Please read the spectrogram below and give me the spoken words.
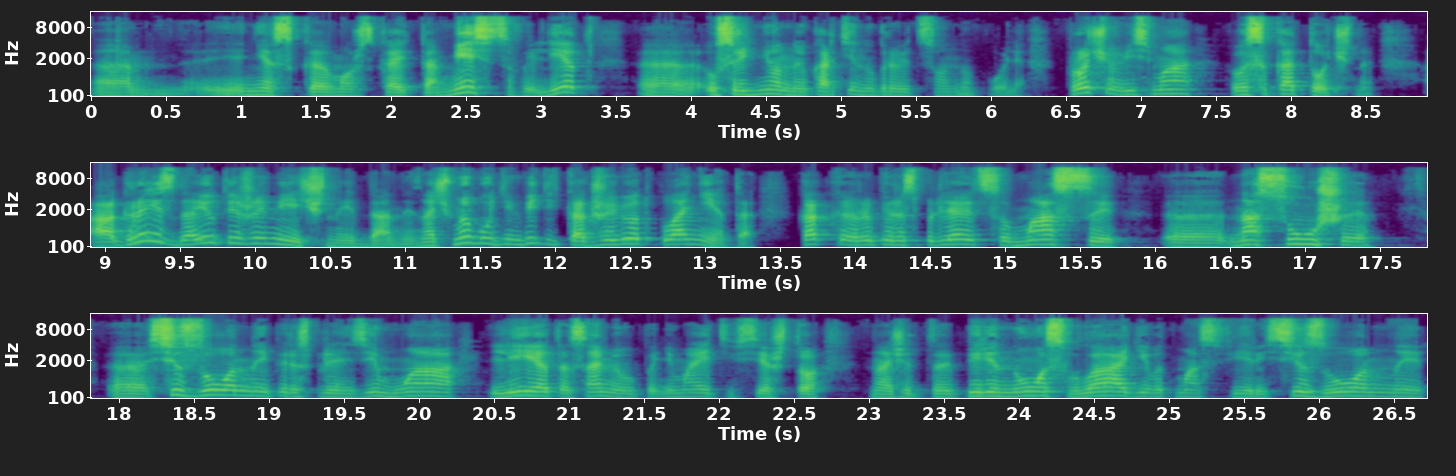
э, несколько, можно сказать, там, месяцев и лет э, усредненную картину гравитационного поля. Впрочем, весьма высокоточную. А Грейс дают ежемесячные данные. Значит, мы будем видеть, как живет планета, как перераспределяются массы э, на суше, сезонные перераспределения, зима, лето. Сами вы понимаете все, что значит, э, перенос влаги в атмосфере, сезонные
